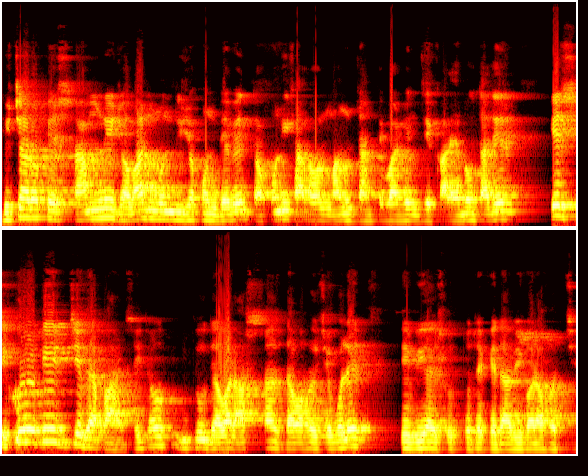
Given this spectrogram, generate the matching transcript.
বিচারকের সামনে জবানবন্দি যখন দেবেন, তখনই সাধারণ মানুষ জানতে পারবেন যে কারা। এবং তাদের এর সিকিউরিটির যে ব্যাপার, সেটাও কিন্তু দেওয়ার আশ্বাস দেওয়া হয়েছে বলে সিবিআই সূত্র থেকে দাবি করা হচ্ছে।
